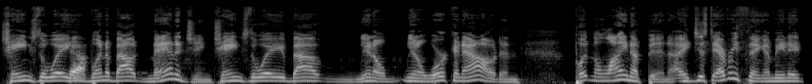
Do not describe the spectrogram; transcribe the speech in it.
change the way Yeah. he went about managing, changed the way about you know you know working out and putting the lineup in. I just everything. I mean it.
